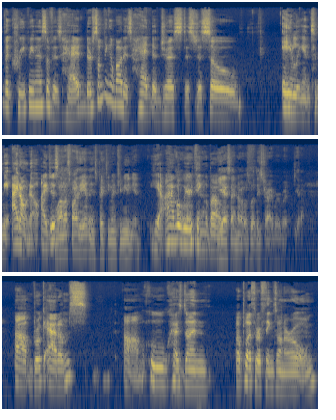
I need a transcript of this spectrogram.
the creepiness of his head there's something about his head that just is just so alien to me i don't know i just well, that's why the aliens picked him in Communion. yeah, I have a weird thing yeah. about Yes, I know it was Whitley Strieber, but yeah. uh, Brooke Adams, um, who has done a plethora of things on her own.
